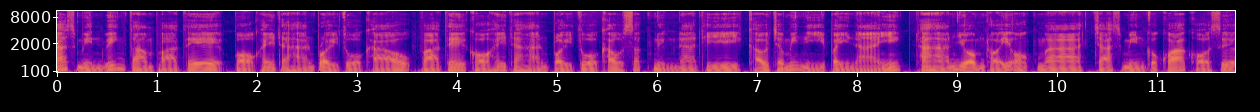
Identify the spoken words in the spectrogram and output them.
จัสมินวิ่งตามฟาเต้บอกให้ทหารปล่อยตัวเขาฟาเต้ขอให้ทหารปล่อยตัวเขาสักหนึ่งนาที เขาจะไม่หนีไปไหน ทหารยอมถอยออกมา จัสมินก็คว้าคอเสื้อ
